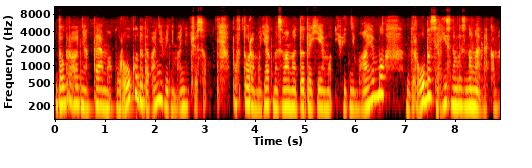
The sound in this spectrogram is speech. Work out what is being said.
Доброго дня! Тема уроку додавання віднімання чисел. Повторимо, як ми з вами додаємо і віднімаємо дроби з різними знаменниками.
